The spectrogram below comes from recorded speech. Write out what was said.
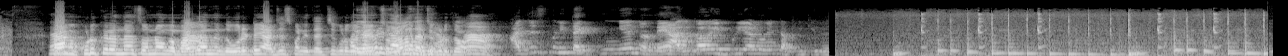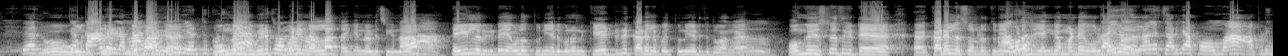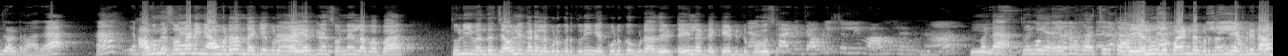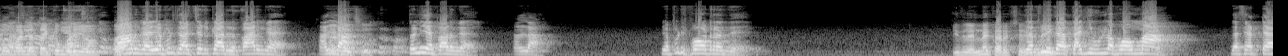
நாங்க குடுக்கறேன்னு தான் சொன்னோம் உங்க மக வந்து இந்த ஒரு டைம் அட்ஜஸ்ட் பண்ணி தச்சு கொடுக்கலன்னு சொன்னாலும் தச்சு? கொடுத்தோம். அட்ஜஸ்ட் பண்ணி தைக்கீங்கன்னு சொன்னேன் அதுக்காக இப்படியாகவே தப்பிக்குது உங்களுக்கு துணி விருப்பப்படி. நல்லா தைக்கணும்னு நினைச்சீங்கன்னா. டெய்லர் கிட்ட எவ்வளவு துணி எடுக்கணும்னு கேட்டுட்டு கடையில போய் துணி எடுத்துட்டு வாங்க. உங்க இஷ்டத்துக்கு கடையில சொல்ற துணியை அவங்க- கொண்டு எங்க மண்டைய உருட்ட தையல் கூடாது சொன்னாங்க சரியா போகுமா அப்படின்னு சொல்றாங்க அவங்க தைக்க? சொன்னா நீங்க அவங்க தான் தைக்க. நான் ஏற்கனவே சொன்னேன்ல பாப்பா துணி வந்து ஜவுளி கடையில கொடுக்குற துணி இங்க கொடுக்க கூடாது. டெய்லர்ட்ட கேட்டுட்டு போங்க நாங்க கடை ஜவுளி சொல்லி வாங்கலன்னா ம். கொண்டா துணியை எப்படி இந்த தச்சிருக்காரு எழுபது பாயிண்ட்ல கொடுத்து வந்து எப்படி நாற்பது பாயிண்ட்ல தைக்க முடியும்? பாருங்க எப்படி தச்சிருக்காரு பாருங்க. நல்லா? துணியை பாருங்க. நல்லா. எப்படி போடுறது? இதுல என்ன கரெக்ஷன் எப்படி கை உள்ள போகுமா? இந்த சட்டை.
